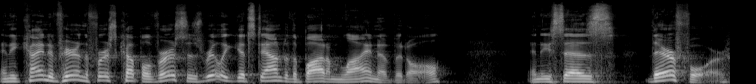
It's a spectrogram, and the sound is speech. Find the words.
and he kind of here in the first couple verses really gets down to the bottom line of it all. And he says, Therefore,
